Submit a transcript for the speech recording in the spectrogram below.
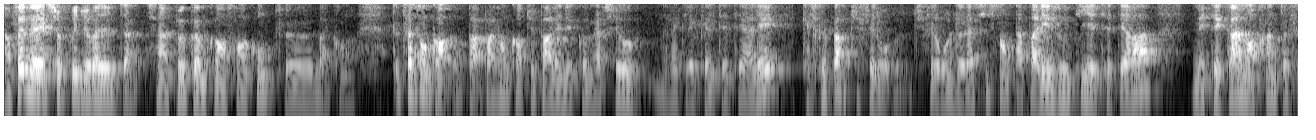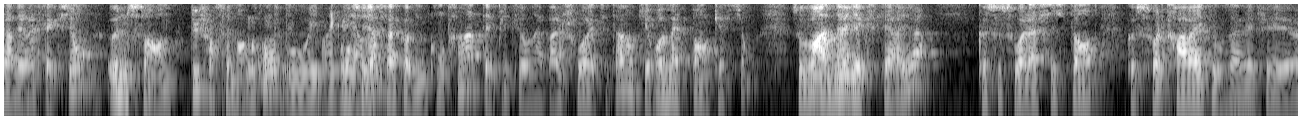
En fait, vous allez être surpris du résultat. C'est un peu comme quand on se rend compte, euh, bah, quand... de toute façon, quand, par, par exemple, quand tu parlais des commerciaux avec lesquels tu étais allé, quelque part, tu fais le, tu fais le rôle de l'assistant. Tu n'as pas les outils, etc., mais tu es quand même en train de te faire des réflexions. Eux ne s'en rendent plus forcément compte, compte, ou ils considèrent ça comme une contrainte, et puis qu'on n'a pas le choix, etc., donc ils ne remettent pas en question. Souvent, un œil extérieur, que ce soit l'assistante, que ce soit le travail que vous avez fait, euh,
